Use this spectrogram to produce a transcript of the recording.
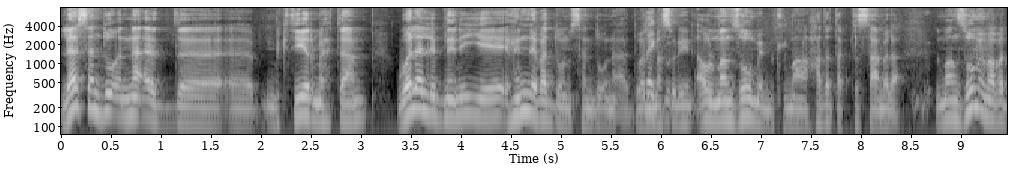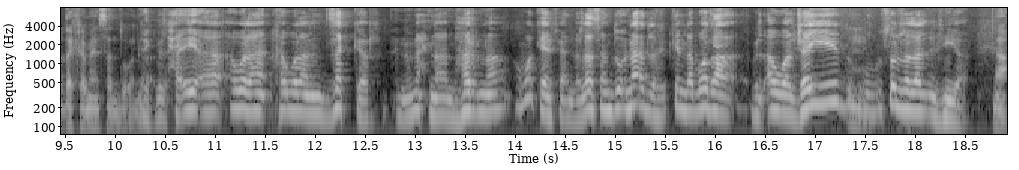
لا صندوق النقد آه، آه، كثير مهتم. ولا اللبنانية هن بدهم صندوق نقد ولا المسؤولين أو المنظومة مثل ما حضرتك بتستعملها. المنظومة ما بدها كمان صندوق نقد. بالحقيقة اولا اولا نتذكر إنه نحن نهرنا وما كان في عندنا لا صندوق نقد كنا بوضع بالأول جيد ووصلنا للانهيار. نعم.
